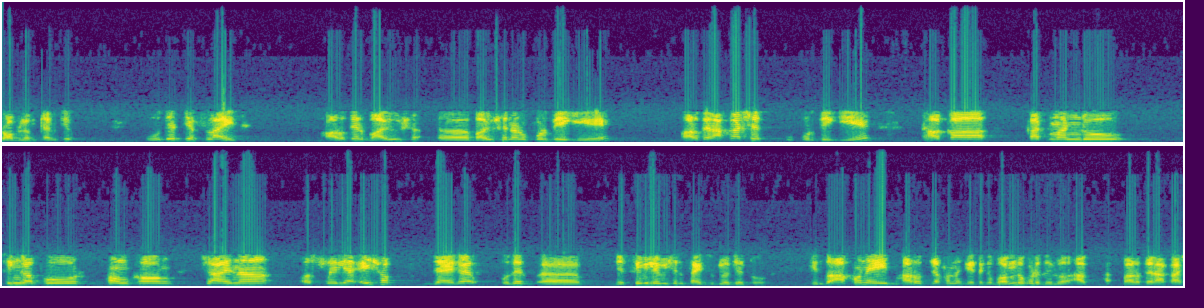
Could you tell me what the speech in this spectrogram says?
প্রবলেম কারণ কি ওদের যে ফ্লাইট ভারতের বায়ু বায়ুসেনার উপর দিয়ে গিয়ে, ভারতের আকাশের উপর দিয়ে গিয়ে Dhaka Kathmandu Singapore Hong Kong China Australia এইসব জায়গায় ওদের যে সিভিল এভিয়েশন ফ্লাইটসগুলো যেত। কিন্তু এখন এই ভারত যখন নাকি এটাকে বন্ধ করে দিল ভারতের আকাশ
